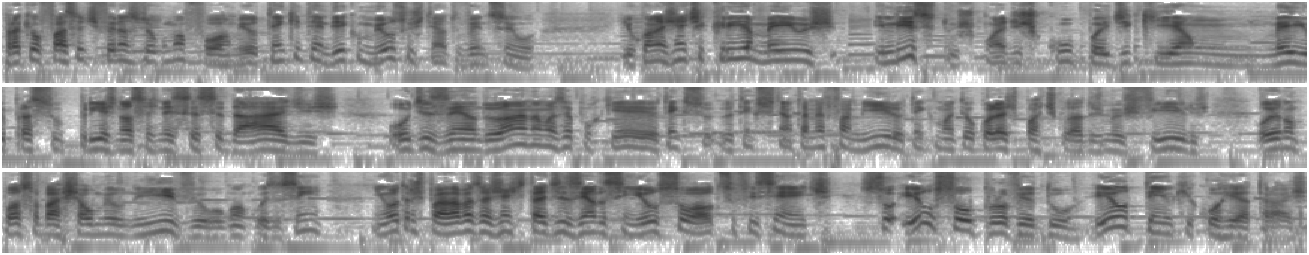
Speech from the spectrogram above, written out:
para que eu faça a diferença de alguma forma. Eu tenho que entender que o meu sustento vem do Senhor. E quando a gente cria meios ilícitos com a desculpa de que é um meio para suprir as nossas necessidades, ou dizendo, ah, não, mas é porque eu tenho, que, eu tenho que sustentar minha família, eu tenho que manter o colégio particular dos meus filhos, ou eu não posso abaixar o meu nível, alguma coisa assim. Em outras palavras, a gente está dizendo assim, eu sou autossuficiente, sou, eu sou o provedor, eu tenho que correr atrás.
